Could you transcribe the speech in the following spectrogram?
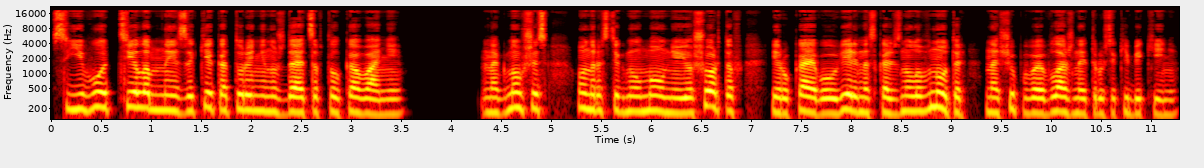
с его телом на языке, который не нуждается в толковании. Нагнувшись, он расстегнул молнию ее шортов, и рука его уверенно скользнула внутрь, нащупывая влажные трусики бикини.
